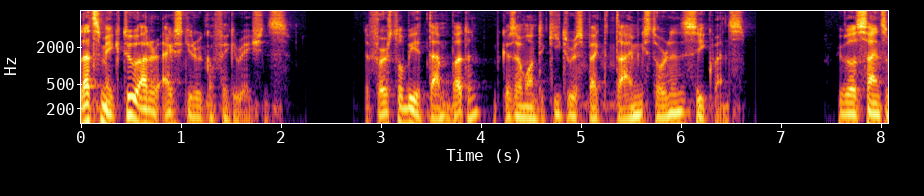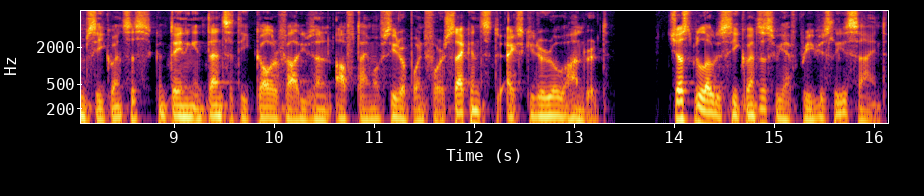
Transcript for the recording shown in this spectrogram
Let's make two other executor configurations. The first will be a temp button, because I want the key to respect the timing stored in the sequence. We will assign some sequences containing intensity, color values and an off time of 0.4 seconds to executor row 100, just below the sequences we have previously assigned.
